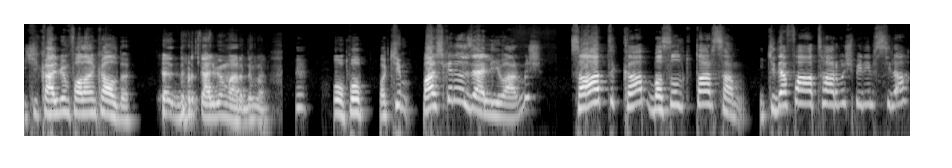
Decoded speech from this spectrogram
İki kalbim falan kaldı. Dört kalbim var değil mi? Hop hop. Bakayım. Başka ne özelliği varmış? Sağ tıka basılı tutarsam iki defa atarmış benim silah.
